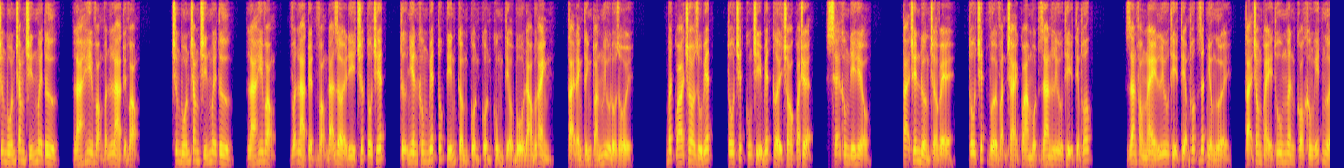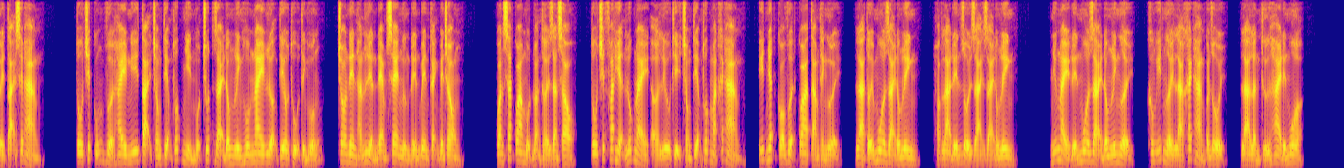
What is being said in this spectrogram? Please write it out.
chương bốn trăm chín mươi bốn, là hy vọng vẫn là tuyệt vọng. Chương bốn trăm chín mươi bốn, là hy vọng vẫn là tuyệt vọng đã rời đi trước tô chết tự nhiên không biết túc tín cầm cồn cồn cùng tiểu bồ đào bức ảnh, tại đánh tính toán mưu đồ rồi. Bất quá cho dù biết, tô chết cũng chỉ biết cười cho qua chuyện, sẽ không đi hiểu. Tại trên đường trở về, tô chết vừa vặn trải qua một gian lưu thị tiệm thuốc. Gian phòng này lưu thị tiệm thuốc rất nhiều người, tại trong quầy thu ngân có không ít người tại xếp hàng. Tô chết cũng vừa hay nghĩ tại trong tiệm thuốc nhìn một chút giải đông linh hôm nay lượng tiêu thụ tình huống, cho nên hắn liền đem xe ngừng đến bên cạnh bên trong. Quan sát qua một đoạn thời gian sau tô chết phát hiện lúc này ở lưu thị trong tiệm thuốc mặt khách hàng, ít nhất có vượt qua tám thành người, là tới mua giải đông linh, hoặc là đến rồi giải giải đông linh. Những này đến mua giải đông linh người, không ít người là khách hàng quen rồi, là lần thứ hai đến mua.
